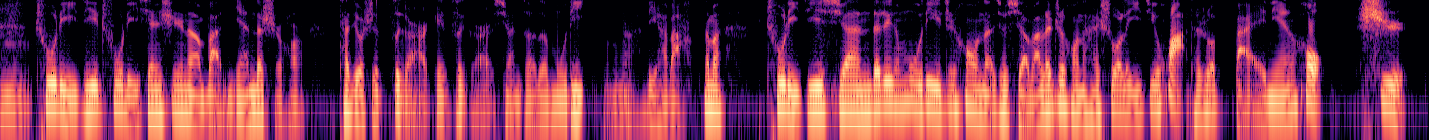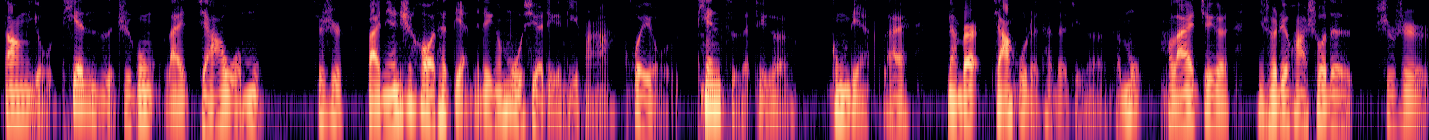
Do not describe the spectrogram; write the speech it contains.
嗯，处理机处理先师呢，晚年的时候，他就是自个儿给自个儿选择的墓地啊，厉害吧？那么。处理机选的这个墓地之后呢，就选完了之后呢，还说了一句话，他说：“百年后，是当有天子之功来夹我墓，就是百年之后，他点的这个墓穴这个地方啊，会有天子的这个宫殿来两边夹护着他的这个坟墓。”后来这个你说这话说的是不是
